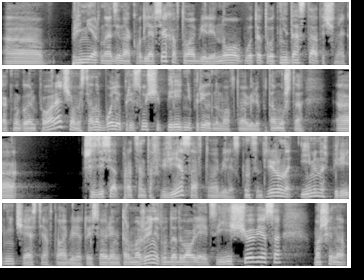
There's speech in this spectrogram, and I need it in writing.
э, примерно одинаково для всех автомобилей, но вот эта вот недостаточная, как мы говорим, поворачиваемость, она более присуща переднеприводному автомобилю, потому что э, 60% веса автомобиля сконцентрировано именно в передней части автомобиля. То есть во время торможения туда добавляется еще веса, машина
